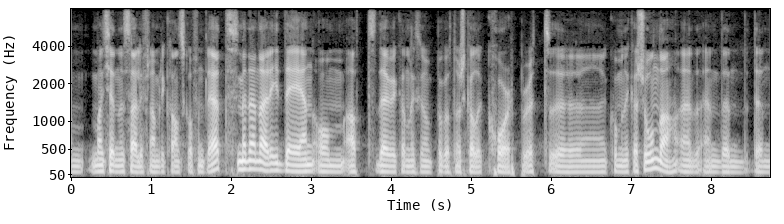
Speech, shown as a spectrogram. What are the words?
Man kjenner særlig fra amerikansk offentlighet. Men den der ideen om at det vi kan liksom på godt norsk kalle corporate uh, kommunikasjon, da, den, den,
